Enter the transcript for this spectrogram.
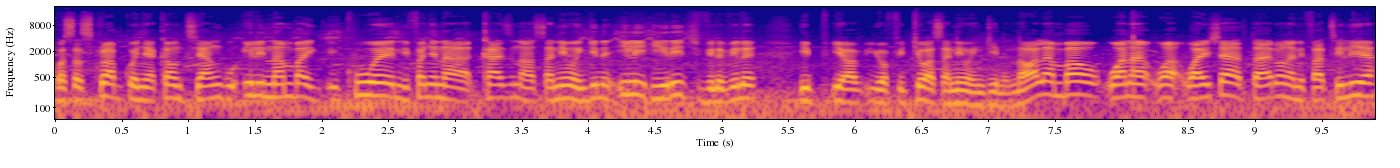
Wa subscribe kwenye account yangu ili namba ikue, nifanye na kazi na wasanii wengine ili hi reach vilevile iwafikie wasanii wengine, na wale ambao wana, wa, waisha tayari wananifuatilia,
